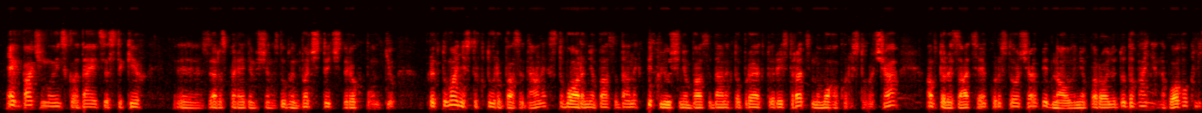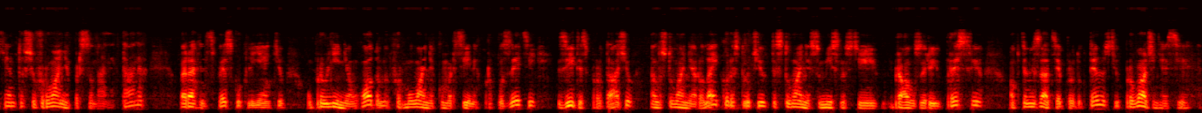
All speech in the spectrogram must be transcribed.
Як бачимо, він складається з таких, е, зараз перейдемо ще наступним 24 пунктів. Проєктування структури бази даних, створення бази даних, підключення бази даних до проєкту, реєстрація нового користувача, авторизація користувача, відновлення паролю, додавання нового клієнта, шифрування персональних даних, перегляд списку клієнтів, управління угодами, формування комерційних пропозицій, звіти з продажів, налаштування ролей користувачів, тестування сумісності браузерів і пристроїв, оптимізація продуктивності, впровадження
